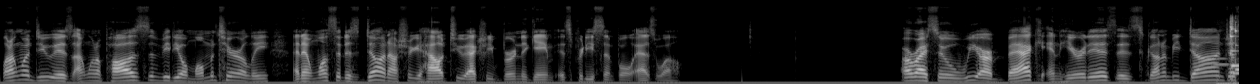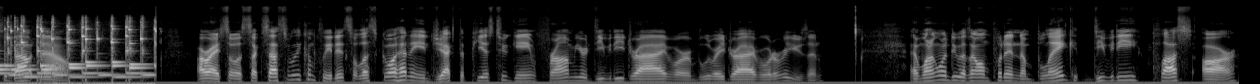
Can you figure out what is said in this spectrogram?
what I'm going to do is I'm going to pause the video momentarily and then once it is done I'll show you how to actually burn the game. It's pretty simple as well. Alright, so we are back and here it is. It's going to be done just about now. Alright, so it's successfully completed. So let's go ahead and eject the PS2 game from your DVD drive or Blu-ray drive or whatever you're using. And what I'm going to do is I'm going to put in a blank DVD plus R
